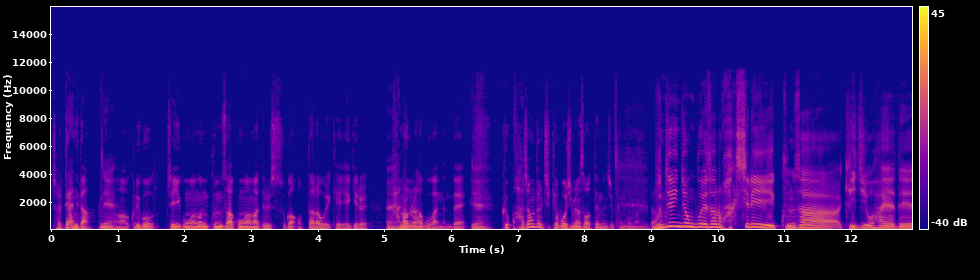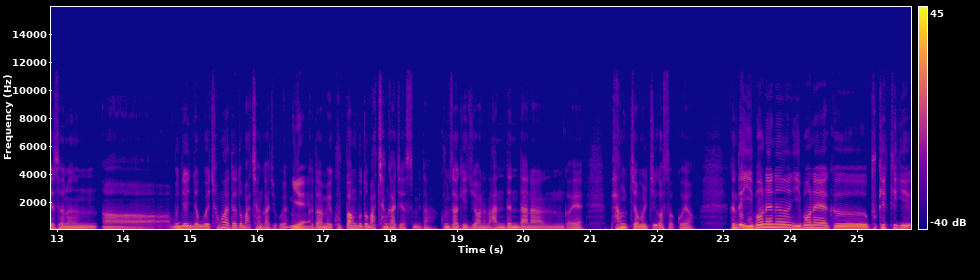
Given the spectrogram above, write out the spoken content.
절대 아니다. 네. 어, 그리고 제2공항은 군사 공항화 될 수가 없다라고 이렇게 얘기를 네. 단언을 하고 갔는데 예. 그 과정들 지켜보시면서 어땠는지 궁금합니다. 문재인 정부에서는 확실히 군사 기지화에 대해서는 어 문재인 정부의 청와대도 마찬가지고요. 예. 그다음에 국방부도 마찬가지였습니다. 군사 기지화는 안 된다는 거에 방점을 찍었었고요. 근데 이번에는 이번에 그 북핵 특위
